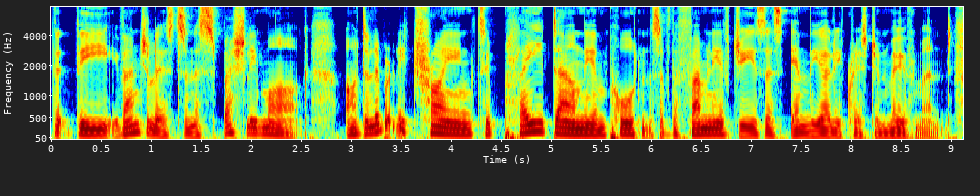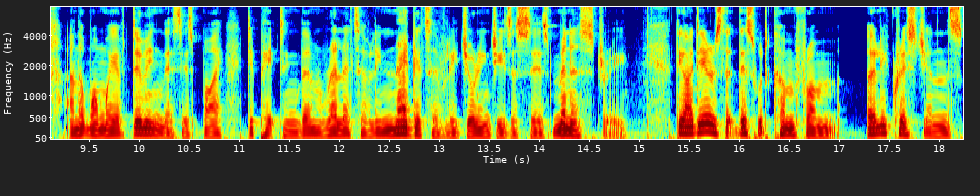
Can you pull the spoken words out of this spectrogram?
that the evangelists, and especially Mark, are deliberately trying to play down the importance of the family of Jesus in the early Christian movement, and that one way of doing this is by depicting them relatively negatively during Jesus' ministry. The idea is that this would come from early Christians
